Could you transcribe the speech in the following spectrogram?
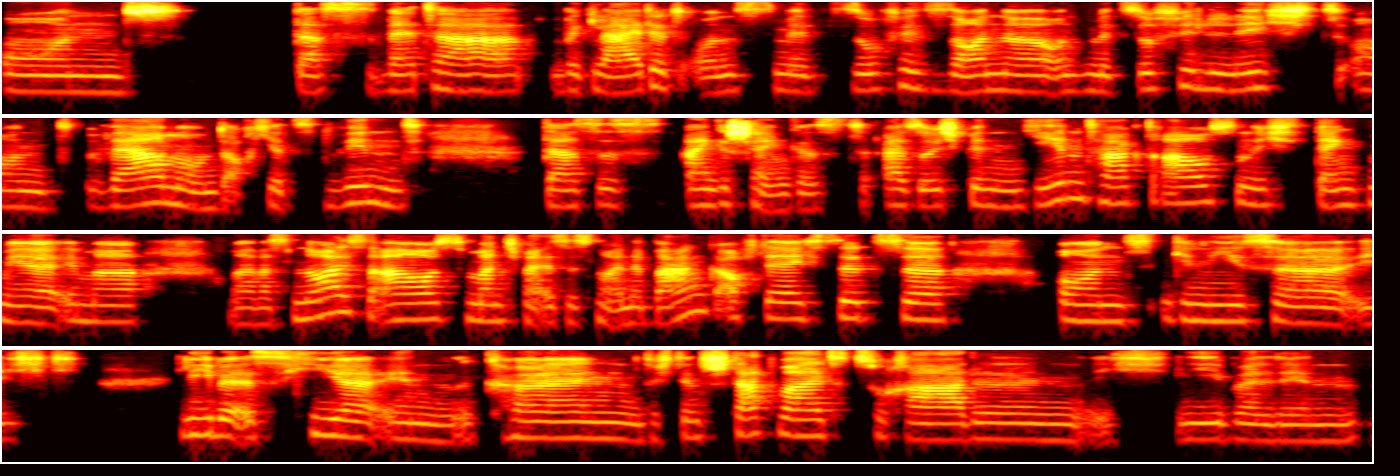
Und das Wetter begleitet uns mit so viel Sonne und mit so viel Licht und Wärme und auch jetzt Wind, dass es ein Geschenk ist. Also ich bin jeden Tag draußen, ich denke mir immer mal was Neues aus. Manchmal ist es nur eine Bank, auf der ich sitze und genieße. Ich liebe es hier in Köln durch den Stadtwald zu radeln. Ich liebe den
